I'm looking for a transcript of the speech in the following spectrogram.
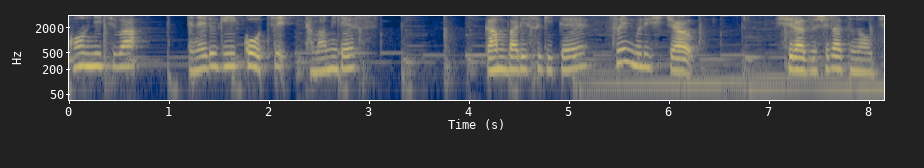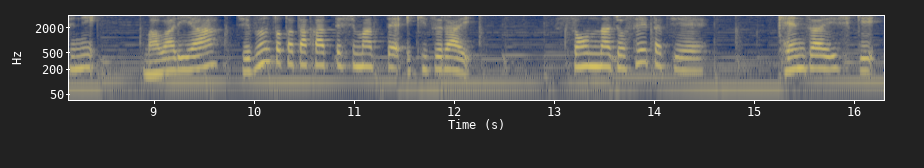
こんにちは。エネルギーコーチ、たまみです。頑張りすぎてつい無理しちゃう。知らず知らずのうちに周りや自分と戦ってしまって生きづらい。そんな女性たちへ健在意識、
